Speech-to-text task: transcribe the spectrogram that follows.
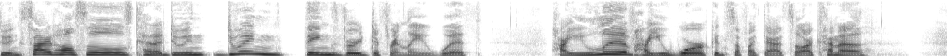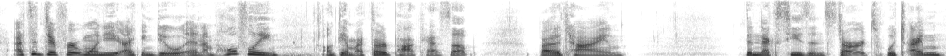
doing side hustles, kind of doing doing things very differently with how you live, how you work, and stuff like that. So I kind of that's a different one I can do, and I'm hopefully I'll get my third podcast up by the time the next season starts, which I'm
